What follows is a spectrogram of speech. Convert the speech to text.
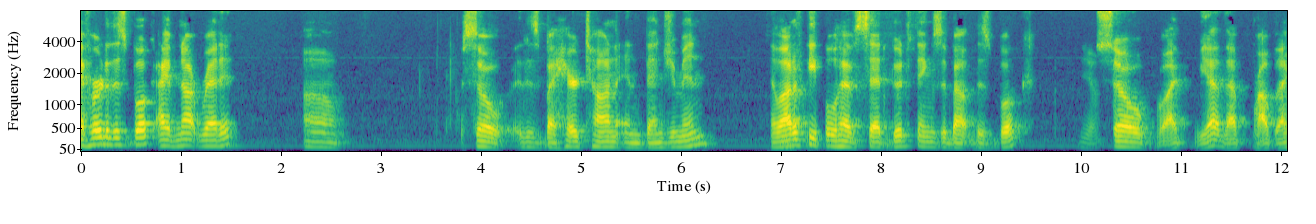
I've heard of this book. I have not read it. Um, so it is by Hertan and Benjamin. A lot of people have said good things about this book. Yeah. So I, yeah, that probably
